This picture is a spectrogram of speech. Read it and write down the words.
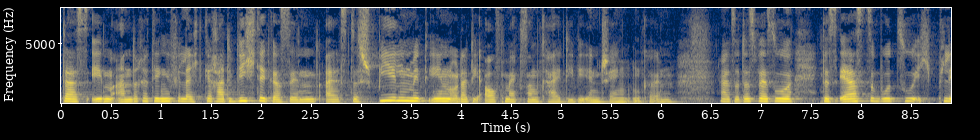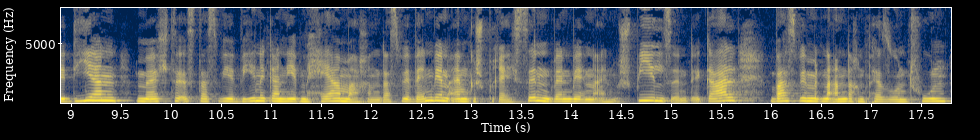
dass eben andere Dinge vielleicht gerade wichtiger sind als das Spielen mit ihnen oder die Aufmerksamkeit, die wir ihnen schenken können. Also das wäre so das Erste, wozu ich plädieren möchte, ist, dass wir weniger nebenher machen, dass wir, wenn wir in einem Gespräch sind, wenn wir in einem Spiel sind, egal was wir mit einer anderen Person tun,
